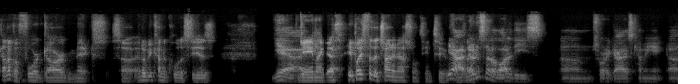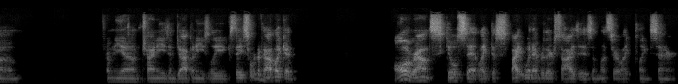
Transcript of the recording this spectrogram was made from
kind of a forward guard mix. So it'll be kind of cool to see his Yeah, game, I guess. He plays for the China national team too. Yeah, I've noticed that a lot of these um, sort of guys coming in um, from the um, Chinese and Japanese leagues, they sort of have like a all around skill set, like despite whatever their size is, unless they're like playing center.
